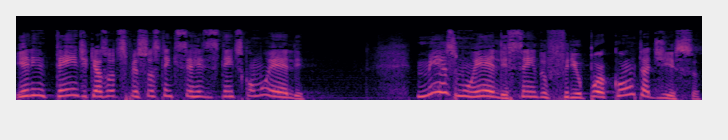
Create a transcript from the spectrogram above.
E ele entende que as outras pessoas têm que ser resistentes como ele. Mesmo ele sendo frio por conta disso,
